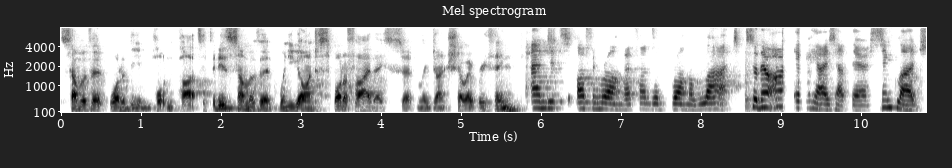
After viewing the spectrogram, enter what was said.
some of it? What are the important parts? If it is some of it, when you go onto Spotify, they certainly don't show everything. And it's often wrong. I found it wrong a lot. So there are APIs out there. SyncLodge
